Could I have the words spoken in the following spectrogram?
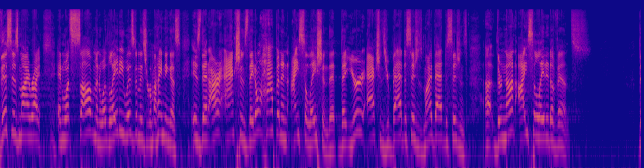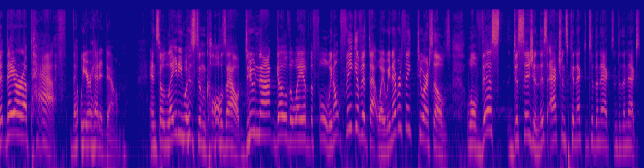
This is my right. And what Solomon, what Lady Wisdom is reminding us is that our actions, they don't happen in isolation. That, that your actions, your bad decisions, my bad decisions, uh, they're not isolated events that they are a path that we are headed down. And so Lady Wisdom calls out, do not go the way of the fool. We don't think of it that way. We never think to ourselves, well, this decision, this action's connected to the next and to the next.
